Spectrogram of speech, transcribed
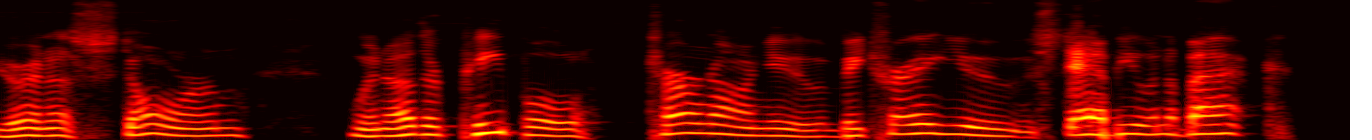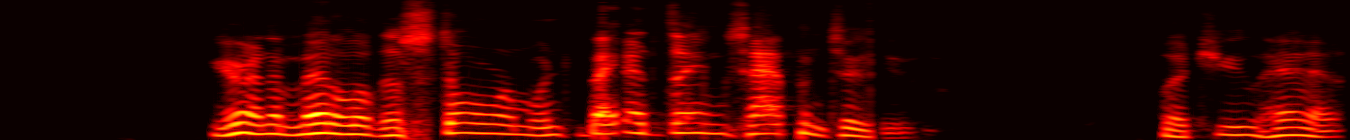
You're in a storm when other people turn on you and betray you, stab you in the back. You're in the middle of the storm when bad things happen to you. But you have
